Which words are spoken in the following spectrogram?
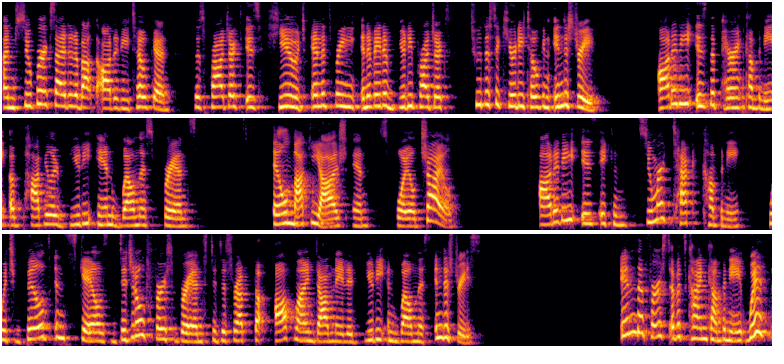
I'm super excited about the Oddity token. This project is huge and it's bringing innovative beauty projects to the security token industry. Oddity is the parent company of popular beauty and wellness brands Il Makiage and Spoiled Child. Oddity is a consumer tech company which builds and scales digital first brands to disrupt the offline dominated beauty and wellness industries. In the first of its kind company with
